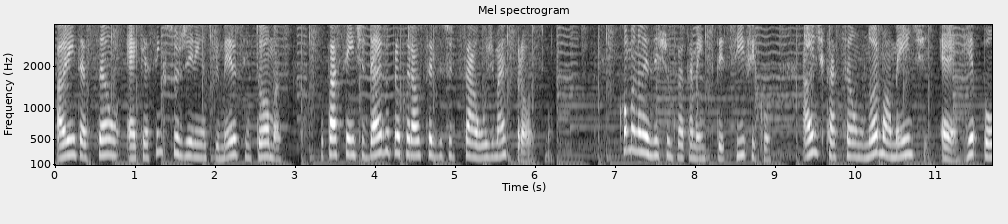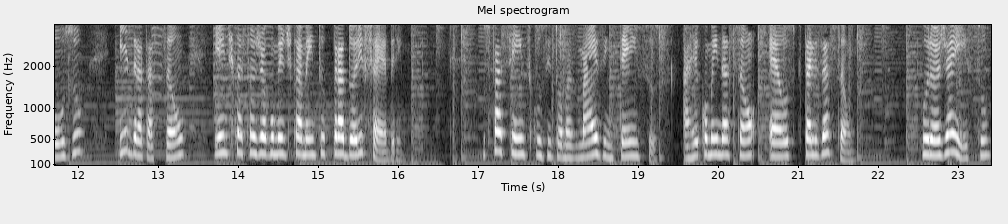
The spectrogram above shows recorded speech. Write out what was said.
a orientação é que assim que surgirem os primeiros sintomas, o paciente deve procurar o serviço de saúde mais próximo. Como não existe um tratamento específico, a indicação normalmente é repouso, hidratação e a indicação de algum medicamento para dor e febre. Os pacientes com sintomas mais intensos, a recomendação é a hospitalização. Por hoje é isso.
